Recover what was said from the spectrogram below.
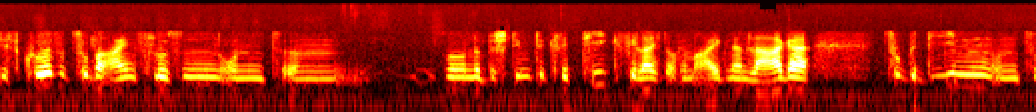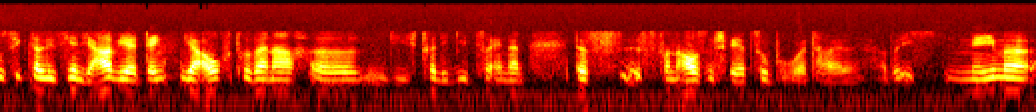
Diskurse zu beeinflussen und ähm, so eine bestimmte Kritik vielleicht auch im eigenen Lager zu bedienen und zu signalisieren, ja, wir denken ja auch drüber nach, äh, die Strategie zu ändern. Das ist von außen schwer zu beurteilen. Also ich nehme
